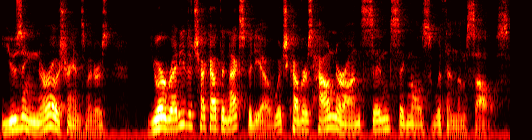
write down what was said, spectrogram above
using neurotransmitters, you are ready to check out the next video, which covers how neurons send signals within themselves.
